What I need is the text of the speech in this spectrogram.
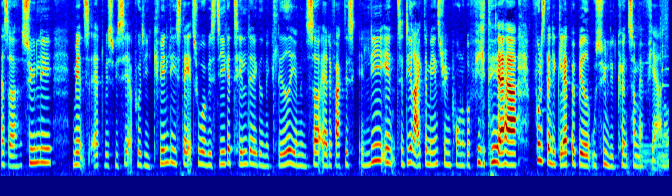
altså synlige, mens at hvis vi ser på de kvindelige statuer, hvis de ikke er tildækket med klæde, jamen så er det faktisk lige ind til direkte mainstream pornografi. Det er fuldstændig glatbarberet usynligt køn, som er fjernet.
